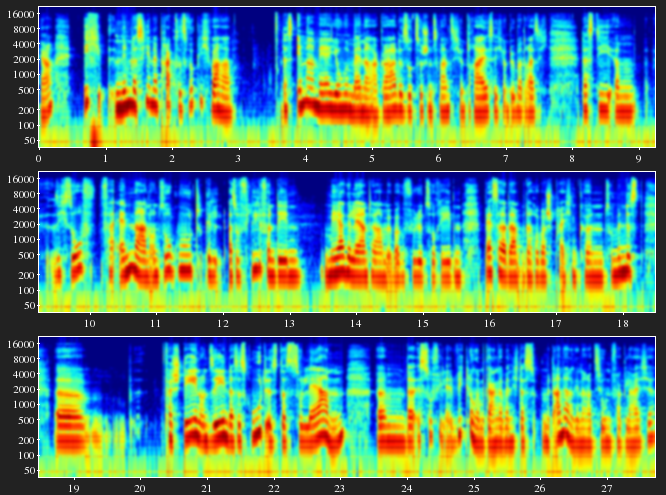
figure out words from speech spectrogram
Ja. Ich nehme das hier in der Praxis wirklich wahr dass immer mehr junge Männer, gerade so zwischen 20 und 30 und über 30, dass die ähm, sich so verändern und so gut, also viele von denen mehr gelernt haben, über Gefühle zu reden, besser da, darüber sprechen können, zumindest äh, verstehen und sehen, dass es gut ist, das zu lernen. Ähm, da ist so viel Entwicklung im Gange, wenn ich das mit anderen Generationen vergleiche.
